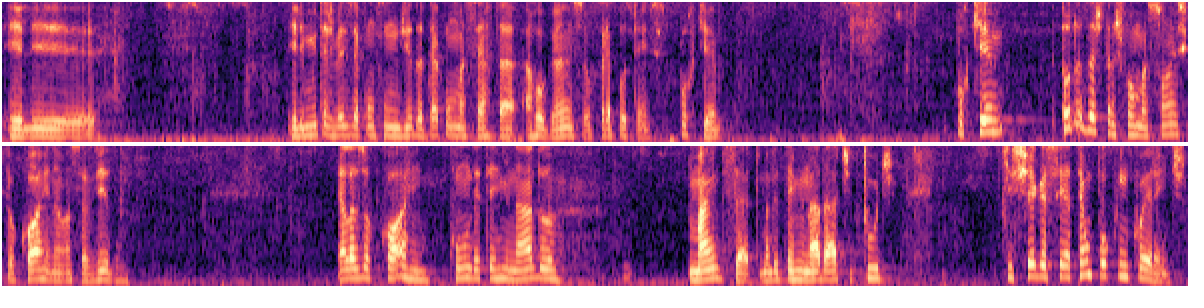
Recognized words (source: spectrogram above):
ele ele muitas vezes é confundido até com uma certa arrogância ou prepotência. Por quê? Porque todas as transformações que ocorrem na nossa vida, elas ocorrem com um determinado mindset, uma determinada atitude que chega a ser até um pouco incoerente.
